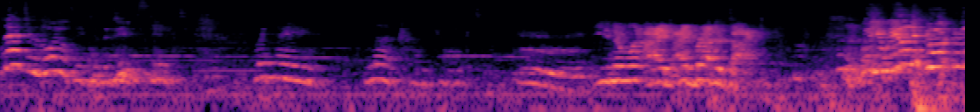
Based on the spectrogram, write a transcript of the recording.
pledge your loyalty to the deep state with a love contract. mm, you know what? I'd, I'd rather die. Well, you will if you walk through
